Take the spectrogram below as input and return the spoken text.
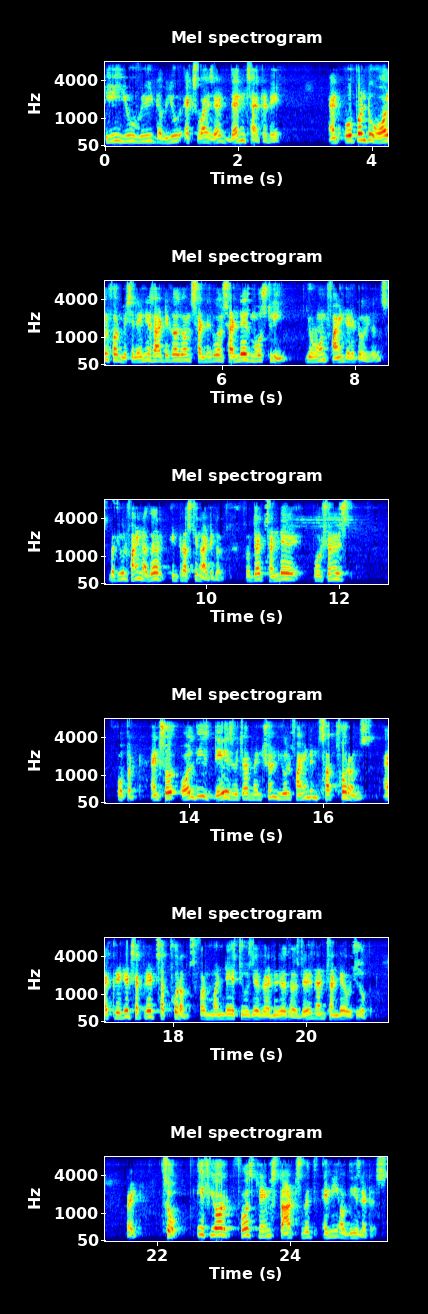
TUVWXYZ, then Saturday. And open to all for miscellaneous articles on Sunday. On Sundays, mostly, you won't find editorials, but you will find other interesting articles. So that Sunday portion is open. And so all these days which are mentioned, you will find in sub forums. I've created separate sub forums for Mondays, Tuesdays, Wednesdays, Thursdays, and Sunday, which is open, right? So if your first name starts with any of these letters,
